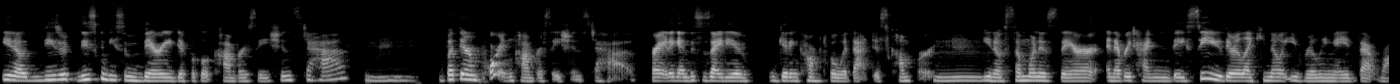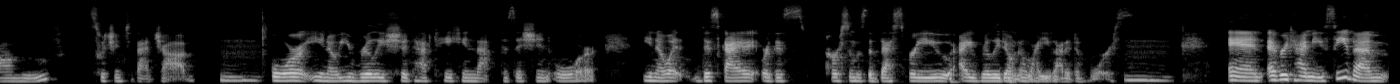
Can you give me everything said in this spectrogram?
you know these are these can be some very difficult conversations to have. Mm. But they're important conversations to have, right? Again, this is the idea of getting comfortable with that discomfort. Mm. You know, someone is there, and every time they see you, they're like, you know what, you really made that wrong move switching to that job mm. or you know you really should have taken that position or you know what this guy or this person was the best for you i really don't know why you got a divorce. Mm. and every time you see them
